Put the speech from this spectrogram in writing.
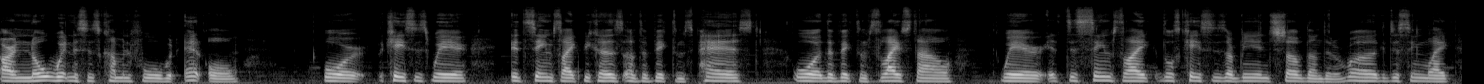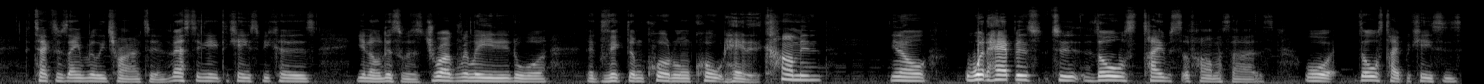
are no witnesses coming forward at all, or cases where it seems like because of the victim's past or the victim's lifestyle, where it just seems like those cases are being shoved under the rug. It just seems like detectives ain't really trying to investigate the case because you know, this was drug related or the victim, quote unquote, had it coming. You know, what happens to those types of homicides or those type of cases?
